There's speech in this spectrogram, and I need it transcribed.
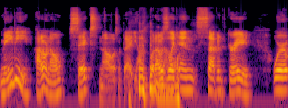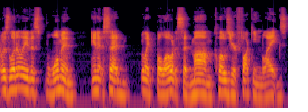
maybe I don't know six. No, I wasn't that young, but I was like in seventh grade, where it was literally this woman, and it said like below it, it said, "Mom, close your fucking legs."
